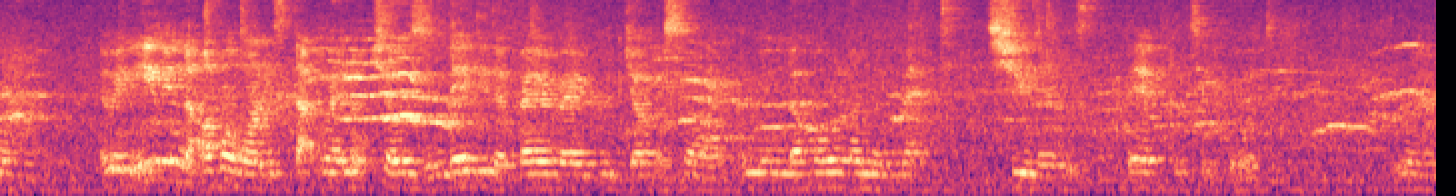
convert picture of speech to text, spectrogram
Yeah. I mean, even the other ones that were not chosen, they did a very, very good job as well. I mean, the whole London Met students, they're pretty good. Yeah.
